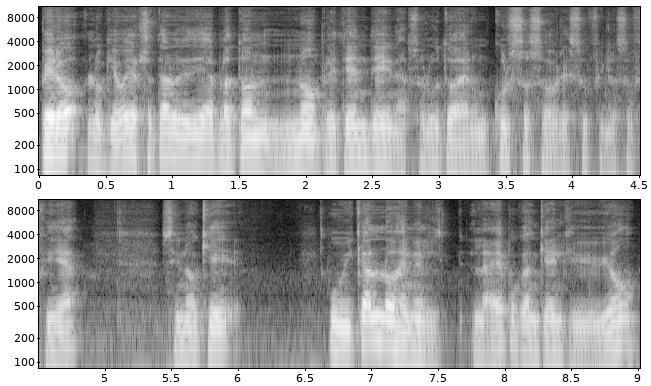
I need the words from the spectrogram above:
Pero lo que voy a tratar hoy día de Platón no pretende en absoluto dar un curso sobre su filosofía, sino que ubicarlos en la época en que él vivió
